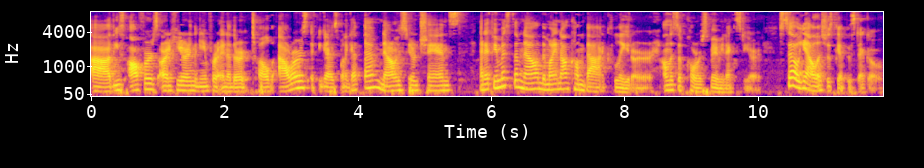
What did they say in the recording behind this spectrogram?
Uh, these offers are here in the game for another 12 hours. If you guys want to get them, now is your chance. And if you miss them now, they might not come back later. Unless, of course, maybe next year. So yeah, let's just get this deco.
